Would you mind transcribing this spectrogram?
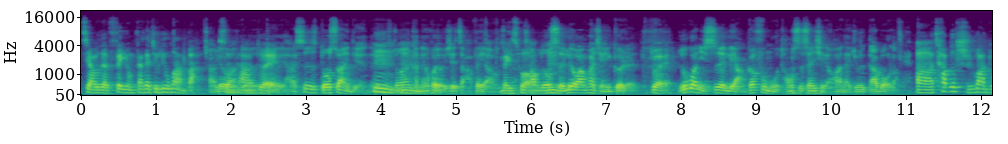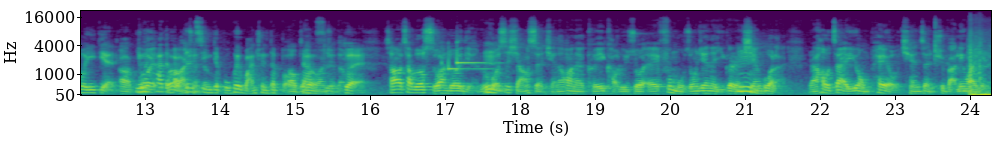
交的费用大概就六万吧，啊，六万多，对。还是多算一点的，嗯中间肯定会有一些杂费啊，没错嗯差不多是六万块钱一个人。对。如果你是两个父母同时申请的话，那就是 double 了。啊、差不多十万多一点啊因为它的保证金就不会完全的保、哦不会这样子完全的，对差差不多十万多一点。如嗯果是想省钱的话呢，可以考虑说，哎，父母中间的一个人嗯先过来，然后再用配偶签证去把另外一个人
